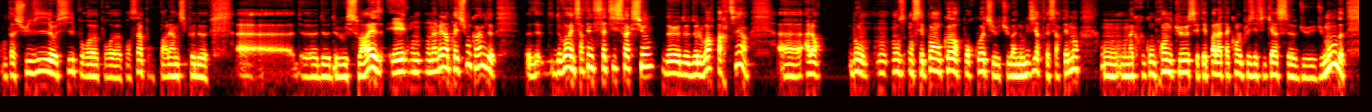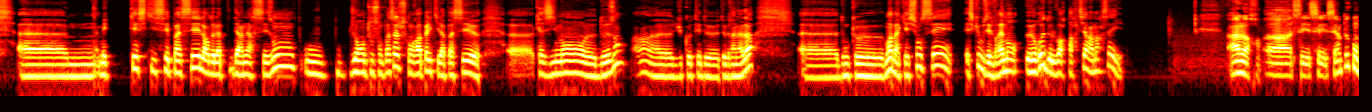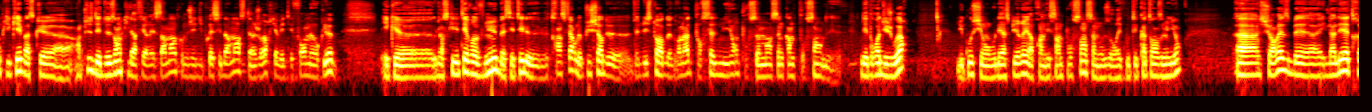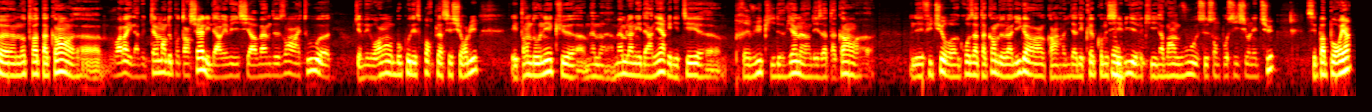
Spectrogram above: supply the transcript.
on t'a suivi aussi pour euh, pour euh, pour ça, pour parler un petit peu de euh, de, Luis Suarez, et on, avait l'impression quand même de, de, voir une certaine satisfaction de de, le voir partir. Alors bon, on ne sait pas encore pourquoi, tu, tu, vas nous le dire très certainement. On, a cru comprendre que c'était pas l'attaquant le plus efficace du, du monde, mais qu'est-ce qui s'est passé lors de la dernière saison ou durant tout son passage, parce qu'on rappelle qu'il a passé euh, euh quasiment euh, deux ans hein, du côté de, de Granada. donc moi, ma question c'est, est-ce que vous êtes vraiment heureux de le voir partir à Marseille? Alors, euh, c'est un peu compliqué parce que, euh, en plus des deux ans qu'il a fait récemment, comme j'ai dit précédemment, c'était un joueur qui avait été formé au club et que lorsqu'il était revenu, ben, c'était le, transfert le plus cher de, de l'histoire de Grenade pour 7 millions pour seulement 50% des, des, droits du joueur. Du coup, si on voulait aspirer à prendre les 100%, ça nous aurait coûté 14 millions. Euh, Suarez, ben, il allait être notre attaquant. Euh, voilà, il avait tellement de potentiel. Il est arrivé ici à 22 ans et tout. Euh, il y avait vraiment beaucoup d'espoir placé sur lui étant donné que euh, même, euh, même l'année dernière, il était euh, prévu qu'il devienne un des attaquants, des futurs gros attaquants de la Liga. Hein, quand il y a des clubs comme mm. Séville qui, avant vous, se sont positionnés dessus, c'est pas pour rien.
